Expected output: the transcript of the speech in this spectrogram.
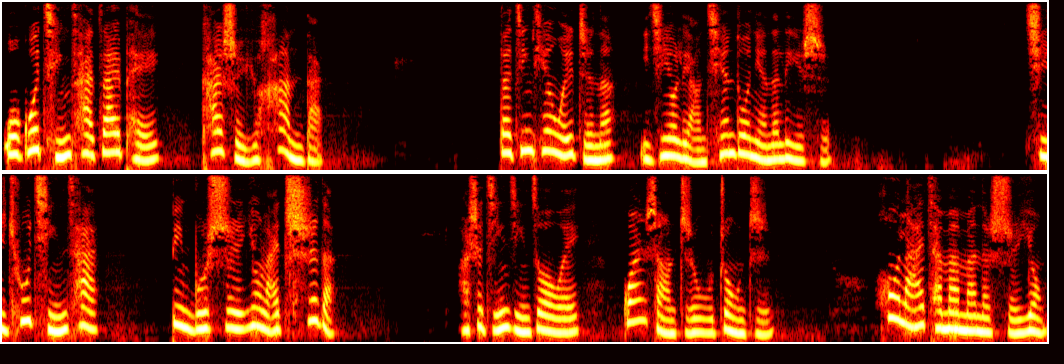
我国芹菜栽培开始于汉代，到今天为止呢，已经有两千多年的历史。起初，芹菜并不是用来吃的，而是仅仅作为观赏植物种植，后来才慢慢的食用。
